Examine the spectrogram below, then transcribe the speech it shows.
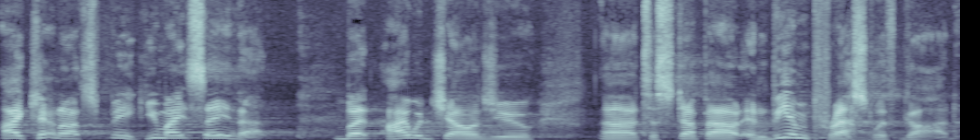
I cannot speak. You might say that. But I would challenge you uh, to step out and be impressed with God.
